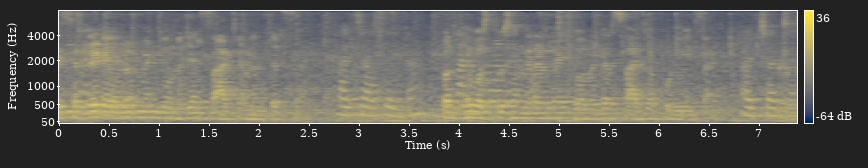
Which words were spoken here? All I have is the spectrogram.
ते सगळे डेव्हलपमेंट दोन हजार सहाच्या नंतरचं आहे. अच्छा असेल का? पण हे वस्तू संग्रहालय दोन हजार सहाच्या पूर्वीच आहे. अच्छा अच्छा.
